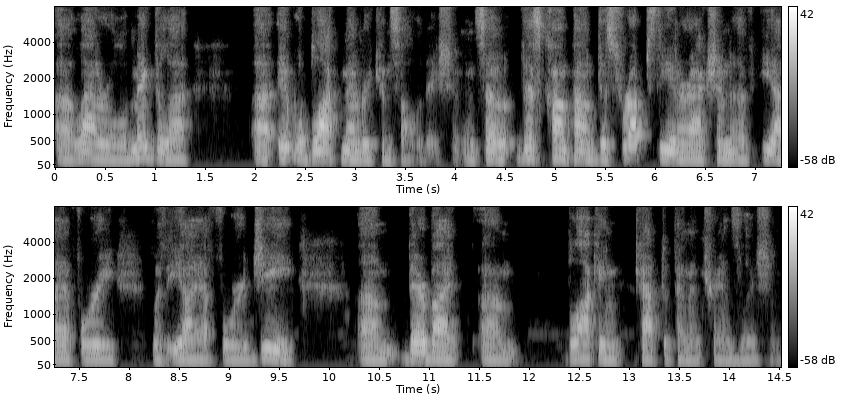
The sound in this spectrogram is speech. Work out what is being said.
uh, lateral amygdala, uh, it will block memory consolidation. And so this compound disrupts the interaction of EIF4E with EIF4G, um, thereby um, blocking cap-dependent translation.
